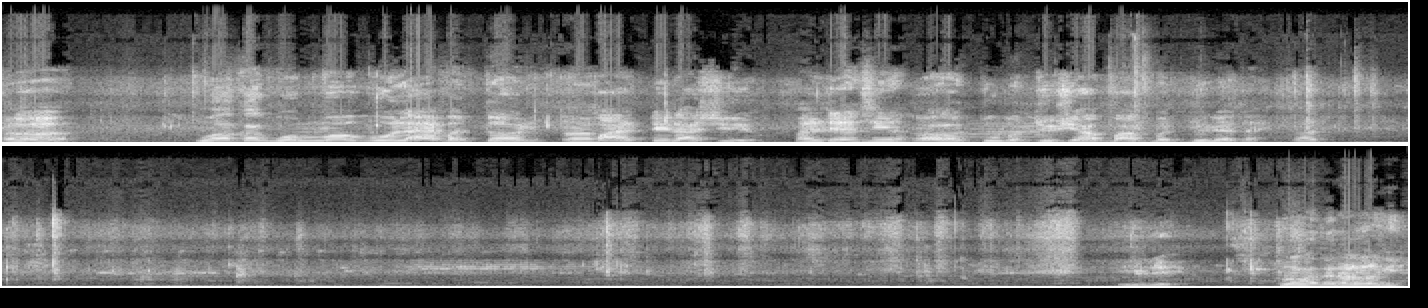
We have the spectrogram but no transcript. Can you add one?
હા. હું આખા ગામમાં બોલાય બધા પાર્ટી રાશી પાર્ટી રાશી હા તું બધું શાક બાક બધું લેતા લે. થોડો વધારે લાગી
